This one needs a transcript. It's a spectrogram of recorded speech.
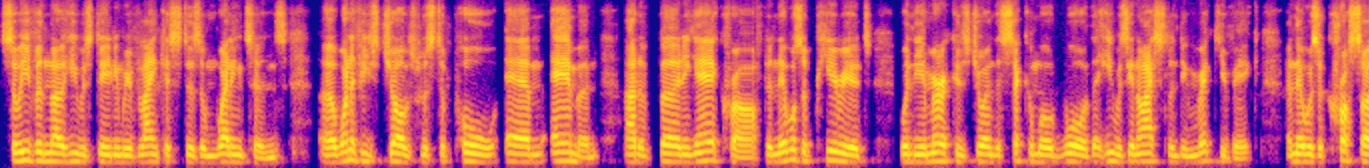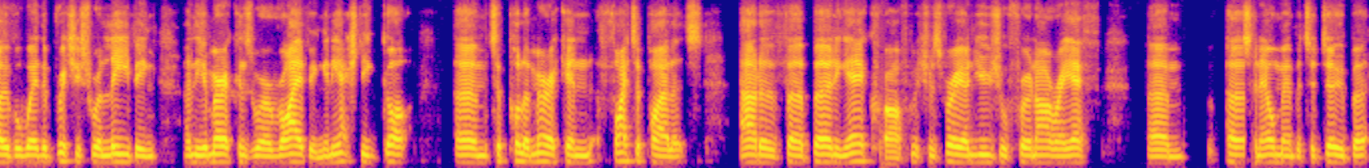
So even though he was dealing with Lancasters and Wellingtons, uh, one of his jobs was to pull um, airmen out of burning aircraft. And there was a period when the Americans joined the Second World War that he was in Iceland in Reykjavik, and there was a crossover where the British were leaving and the Americans were arriving, and he actually got um, to pull American fighter pilots out of uh, burning aircraft, which was very unusual for an RAF um, personnel member to do. But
